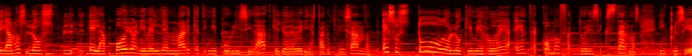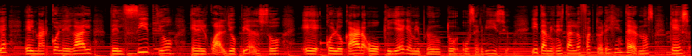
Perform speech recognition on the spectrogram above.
digamos, los, el apoyo a nivel de marketing y publicidad que yo debería estar utilizando. Eso es todo lo que me rodea entra como factores externos, inclusive el marco legal del sitio en el cual yo pienso eh, colocar o que llegue mi producto o servicio. Y también están los factores internos, que es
